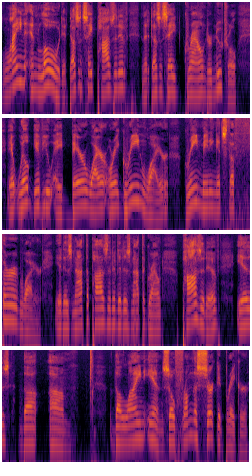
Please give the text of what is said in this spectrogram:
line and load. It doesn't say positive and it doesn't say ground or neutral. It will give you a bare wire or a green wire. Green meaning it's the third wire. It is not the positive. It is not the ground. Positive is the um, the line in. So from the circuit breaker,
